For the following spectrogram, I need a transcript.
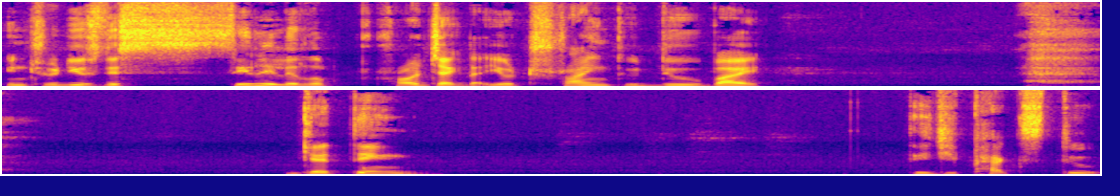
introduce this silly little project that you're trying to do by getting digipacks to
